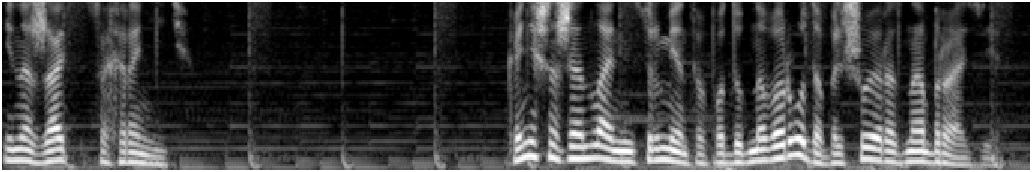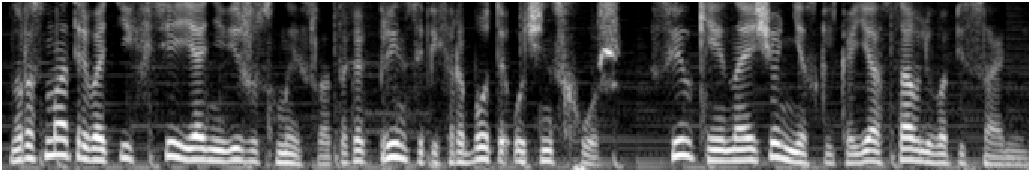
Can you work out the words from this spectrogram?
и нажать «Сохранить». Конечно же онлайн-инструментов подобного рода большое разнообразие, но рассматривать их все я не вижу смысла, так как принцип их работы очень схож. Ссылки на еще несколько я оставлю в описании.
